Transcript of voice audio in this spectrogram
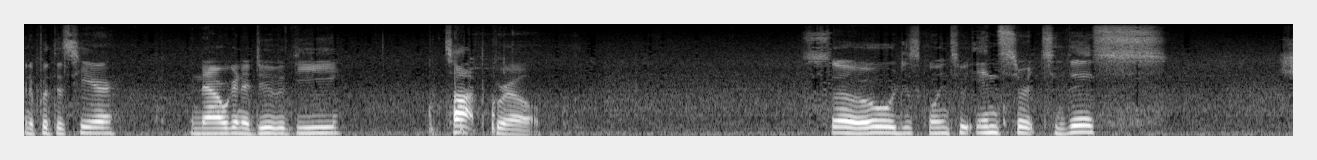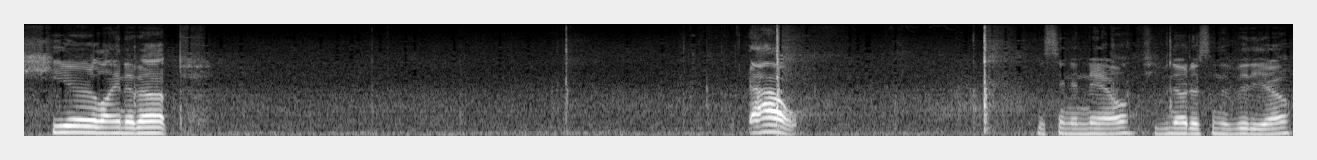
going to put this here. And now we're going to do the top grill. So we're just going to insert to this here, line it up. Ow! Missing a nail, if you've noticed in the video.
